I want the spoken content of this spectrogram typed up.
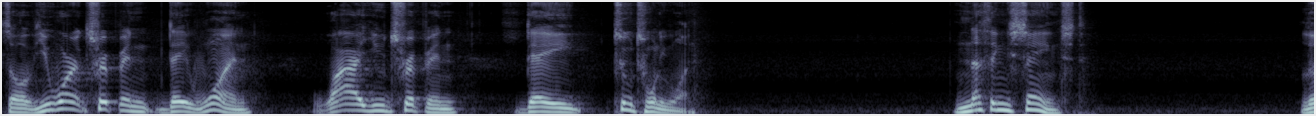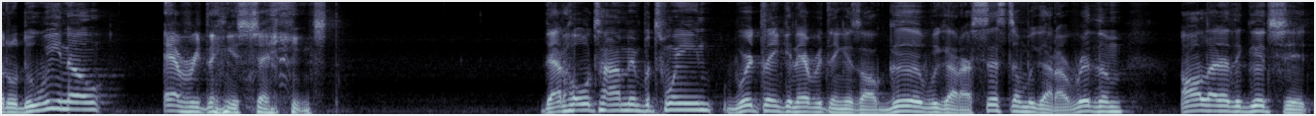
So if you weren't tripping day one, why are you tripping day 221? Nothing's changed. Little do we know, everything has changed. That whole time in between, we're thinking everything is all good. We got our system, we got our rhythm, all that other good shit.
